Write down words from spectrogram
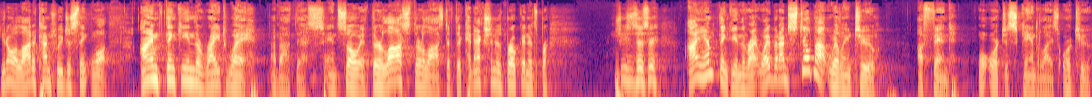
You know, a lot of times we just think, well, I'm thinking the right way about this. And so if they're lost, they're lost. If the connection is broken, it's broken. Jesus says, I am thinking the right way, but I'm still not willing to offend or, or to scandalize or to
